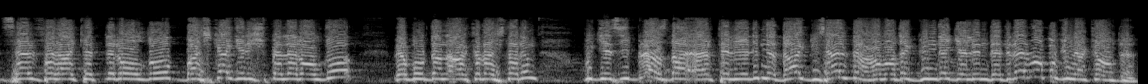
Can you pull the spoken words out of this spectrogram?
sel felaketleri oldu, başka gelişmeler oldu ve buradan arkadaşlarım bu geziyi biraz daha erteleyelim de daha güzel bir havada günde gelin dediler ve bugüne kaldı.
